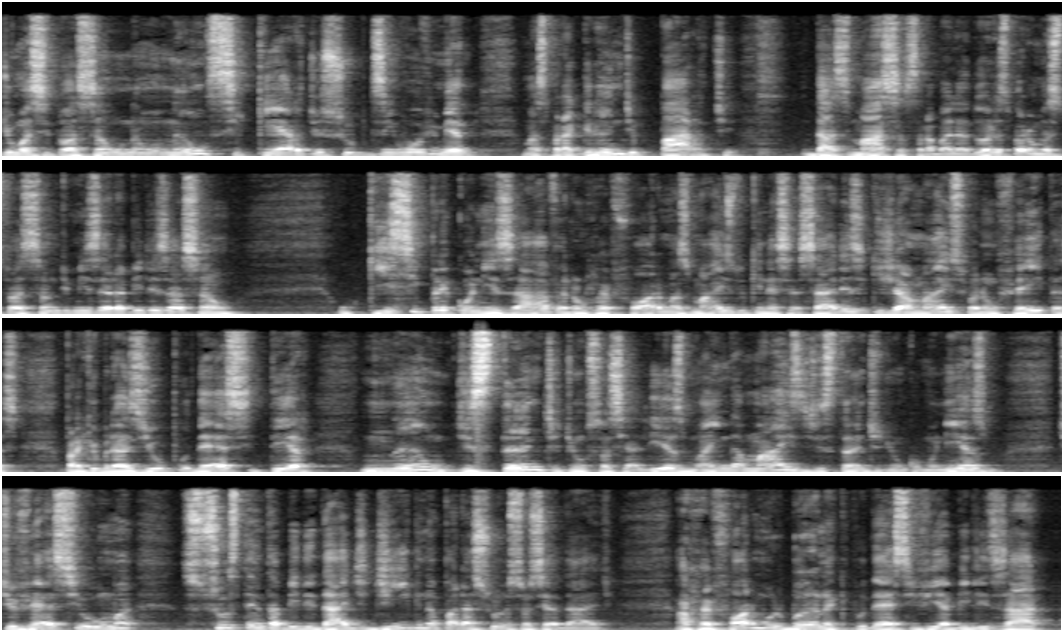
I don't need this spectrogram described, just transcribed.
de uma situação não, não sequer de subdesenvolvimento, mas para grande parte das massas trabalhadoras para uma situação de miserabilização. O que se preconizava eram reformas mais do que necessárias e que jamais foram feitas para que o Brasil pudesse ter, não distante de um socialismo, ainda mais distante de um comunismo, tivesse uma sustentabilidade digna para a sua sociedade. A reforma urbana que pudesse viabilizar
